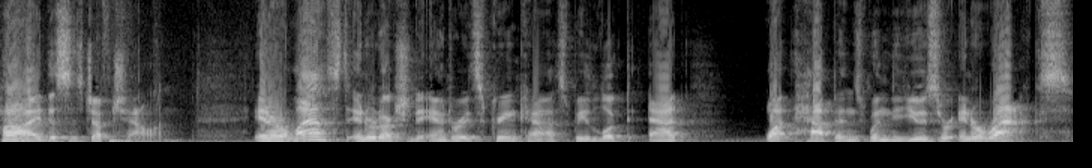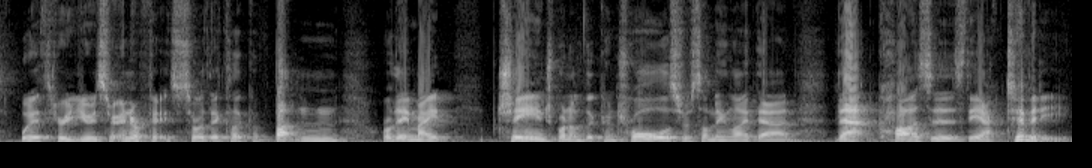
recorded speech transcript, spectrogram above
Hi, this is Jeff Challen. In our last Introduction to Android screencast, we looked at what happens when the user interacts with your user interface. So they click a button, or they might change one of the controls or something like that. That causes the activity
